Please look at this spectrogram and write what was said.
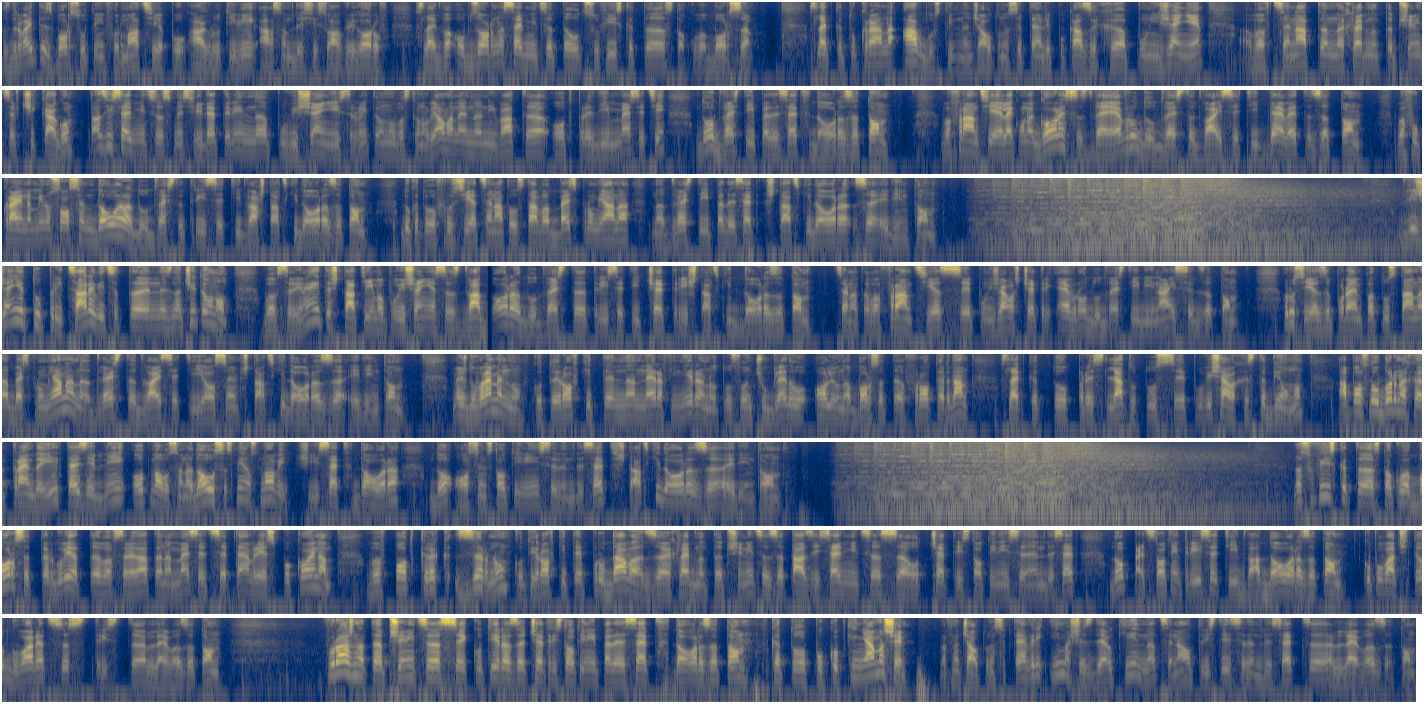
Здравейте с борсовата информация по ТВ. Аз съм Десислав Григоров. Следва обзор на седмицата от Софийската стокова борса. След като края на август и началото на септември показаха понижение в цената на хлебната пшеница в Чикаго, тази седмица сме свидетели на повишение и сравнително възстановяване на нивата от преди месеци до 250 долара за тон. Във Франция е леко нагоре с 2 евро до 229 за тон. В Украина минус 8 долара до 232 щатски долара за тон, докато в Русия цената остава без промяна на 250 щатски долара за 1 тон. Движението при царевицата е незначително. В Съединените щати има повишение с 2 долара до 234 щатски долара за тон. Цената във Франция се понижава с 4 евро до 211 за тон. Русия за пореден път остана без промяна на 228 щатски долара за 1 тон. Междувременно, котировките на нерафинираното слънчогледово олио на борсата в Роттердам, след като през лятото се повишаваха стабилно, а после обърнаха тренда и тези дни отново са надолу с минус нови 60 долара до 870 щатски долара за 1 тон. На Софийската стокова борса търговията в средата на месец септември е спокойна. В подкръг зърно котировките продава за хлебната пшеница за тази седмица са от 470 до 532 долара за тон. Купувачите отговарят с 300 лева за тон. Фуражната пшеница се котира за 450 долара за тон, като покупки нямаше. В началото на септември имаше сделки на цена от 370 лева за тон.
